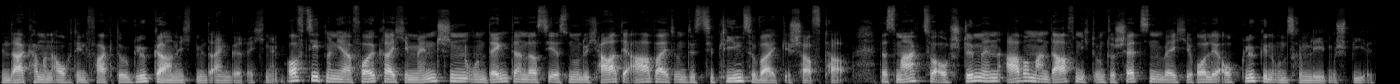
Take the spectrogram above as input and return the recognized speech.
Denn da kann man auch den Faktor Glück gar nicht mit einberechnen. Oft sieht man ja erfolgreiche Menschen und denkt dann, dass sie es nur durch harte Arbeit und Disziplin so weit geschafft haben. Das mag zwar auch stimmen, aber man darf nicht unterschätzen, welche Rolle auch Glück in unserem Leben spielt.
